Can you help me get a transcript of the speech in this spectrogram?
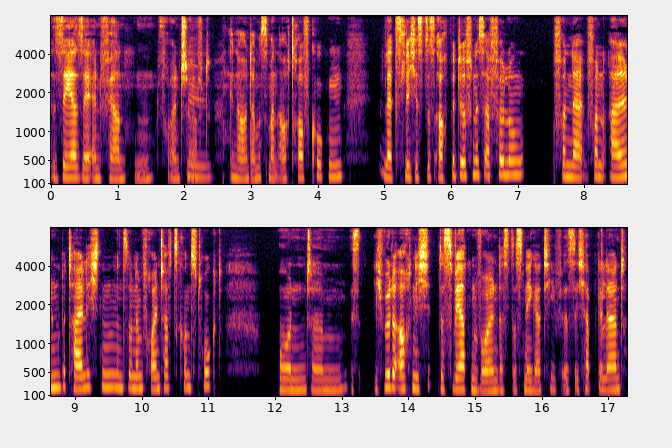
sehr, sehr entfernten Freundschaft. Mhm. Genau, und da muss man auch drauf gucken. Letztlich ist das auch Bedürfniserfüllung. von der von allen Beteiligten in so einem Freundschaftskonstrukt. Und ähm, es, ich würde auch nicht das werten wollen, dass das negativ ist. Ich habe gelernt,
